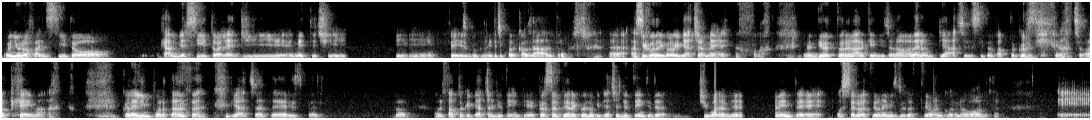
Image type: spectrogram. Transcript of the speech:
ognuno fa il sito, cambia sito e leggi, e mettici Facebook, mettici qualcos'altro, eh, a seconda di quello che piace a me. il direttore marketing dice no, a me non piace il sito fatto così. cioè, ok, ma qual è l'importanza che piaccia a te rispetto al fatto che piaccia agli utenti? E per sapere quello che piace agli utenti ci vuole ovviamente osservazione e misurazione ancora una volta. E,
